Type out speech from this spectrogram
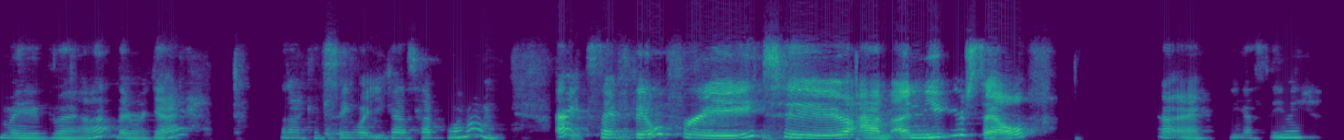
move that. There we go. And I can see what you guys have going on. All right, so feel free to um, unmute yourself. Uh-oh, you guys see me?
